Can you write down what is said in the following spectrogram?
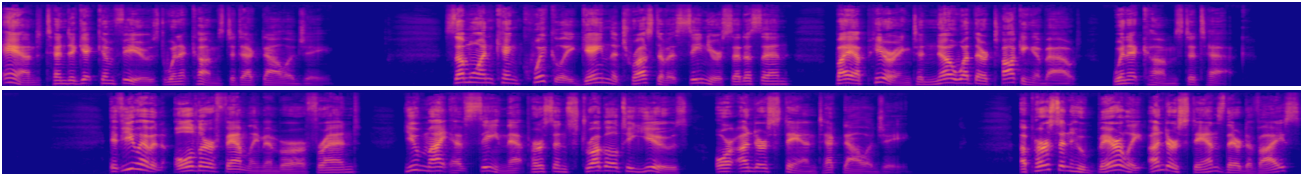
and tend to get confused when it comes to technology. Someone can quickly gain the trust of a senior citizen by appearing to know what they're talking about when it comes to tech. If you have an older family member or friend, you might have seen that person struggle to use or understand technology. A person who barely understands their device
